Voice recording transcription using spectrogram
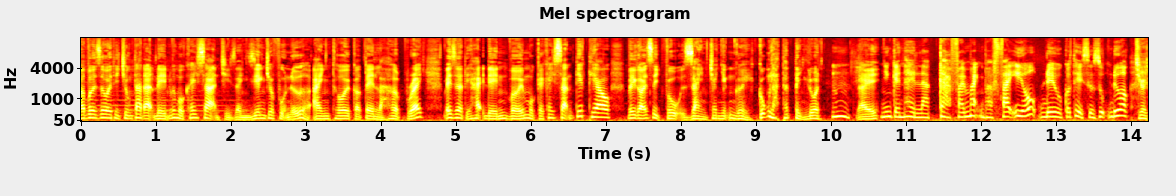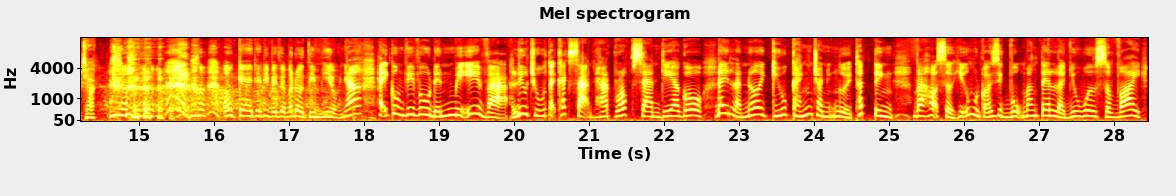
Và vừa rồi thì chúng ta đã đến với một khách sạn chỉ dành riêng cho phụ nữ ở Anh thôi có tên là Heartbreak. Bây giờ thì hãy đến với một cái khách sạn tiếp theo với gói dịch vụ dành cho những người cũng là thất tình luôn. Ừ. Đấy, Nhưng cái này là cả phái mạnh và phái yếu đều có thể sử dụng được. chưa chắc. ok, thế thì bây giờ bắt đầu tìm hiểu nhá. Hãy cùng Vivu đến Mỹ và lưu trú tại khách sạn Hard Rock San Diego. Đây là nơi cứu cánh cho những người thất tình và họ sở hữu một gói dịch vụ mang tên là You Will Survive.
